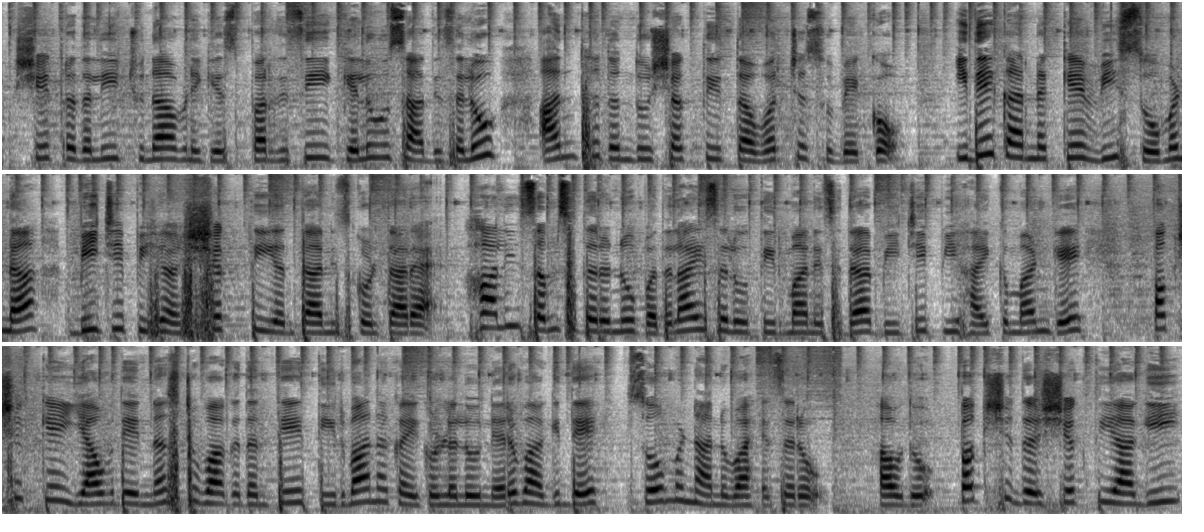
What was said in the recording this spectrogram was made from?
ಕ್ಷೇತ್ರದಲ್ಲಿ ಚುನಾವಣೆಗೆ ಸ್ಪರ್ಧಿಸಿ ಗೆಲುವು ಸಾಧಿಸಲು ಅಂಥದೊಂದು ಶಕ್ತಿಯುತ ವರ್ಚಸ್ಸು ಬೇಕು. ಇದೇ ಕಾರಣಕ್ಕೆ ವಿ ಸೋಮಣ್ಣ ಬಿಜೆಪಿಯ ಶಕ್ತಿ ಅಂತ ಅನಿಸ್ಕೊಳ್ತಾರೆ. ಹಾಲಿ ಸಂಸದರನ್ನು ಬದಲಾಯಿಸಲು ತೀರ್ಮಾನಿಸಿದ ಬಿಜೆಪಿ ಹೈಕಮಾಂಡ್ಗೆ ಪಕ್ಷಕ್ಕೆ ಯಾವುದೇ ನಷ್ಟವಾಗದಂತೆ ತೀರ್ಮಾನ ಕೈಗೊಳ್ಳಲು ನೆರವಾಗಿದ್ದೆ ಸೋಮಣ್ಣ ಅನ್ನುವ ಹೆಸರು. ಹೌದು, ಪಕ್ಷದ ಶಕ್ತಿಯಾಗಿ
